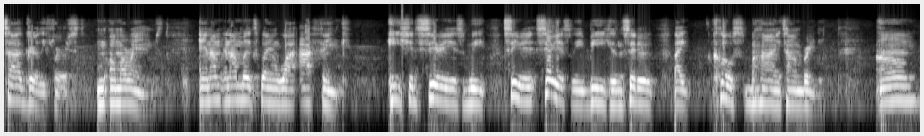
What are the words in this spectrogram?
Todd Gurley first on my Rams, and I'm and I'm gonna explain why I think he should seriously serious, seriously be considered like close behind Tom Brady. Um,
